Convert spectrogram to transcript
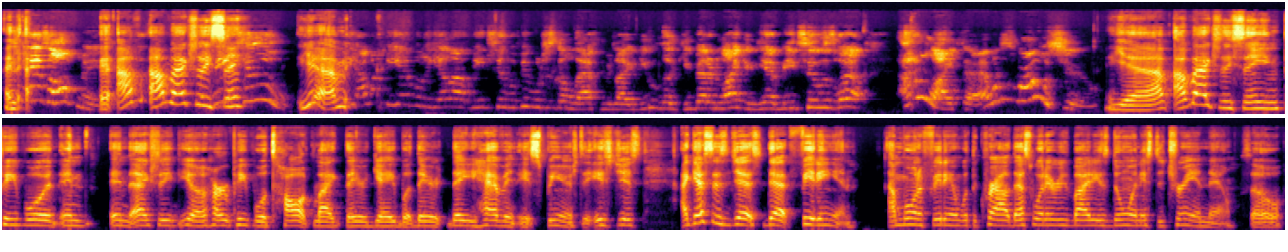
And hands off me. I've I've actually me seen too. Yeah, I mean I want to be able to yell out me too, but people just gonna laugh at me like you look, you better like it. Yeah, me too as well. I don't like that. What is wrong with you? Yeah, I've, I've actually seen people and and actually you know heard people talk like they're gay, but they're they haven't experienced it. It's just I guess it's just that fit in. I'm going to fit in with the crowd. That's what everybody is doing. It's the trend now. So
